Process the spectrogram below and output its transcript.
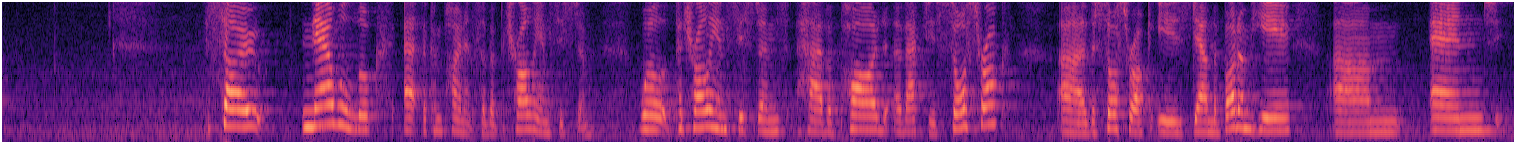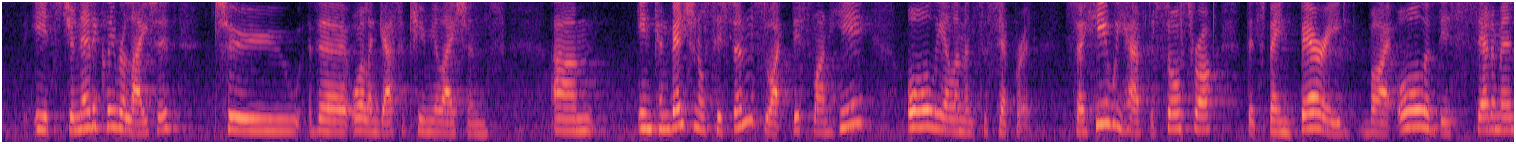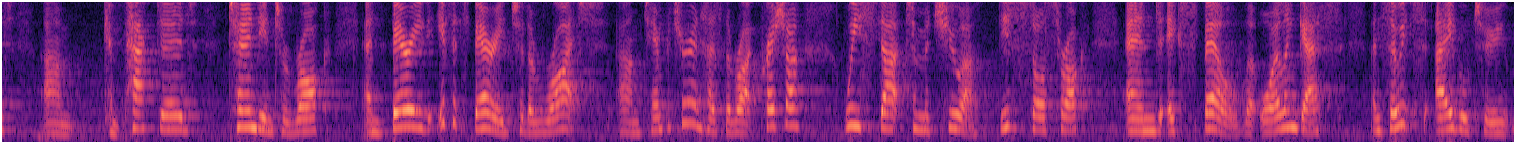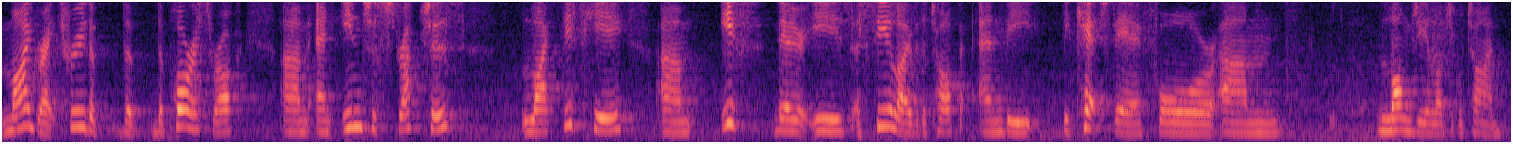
So now we'll look at the components of a petroleum system. Well, petroleum systems have a pod of active source rock. Uh, the source rock is down the bottom here, um, and it's genetically related to the oil and gas accumulations. Um, in conventional systems, like this one here, all the elements are separate. So here we have the source rock that's been buried by all of this sediment, um, compacted, turned into rock, and buried, if it's buried to the right um, temperature and has the right pressure, we start to mature this source rock and expel the oil and gas, and so it's able to migrate through the, the, the porous rock um, and into structures like this here, um, if there is a seal over the top and be, be kept there for um, long geological time.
